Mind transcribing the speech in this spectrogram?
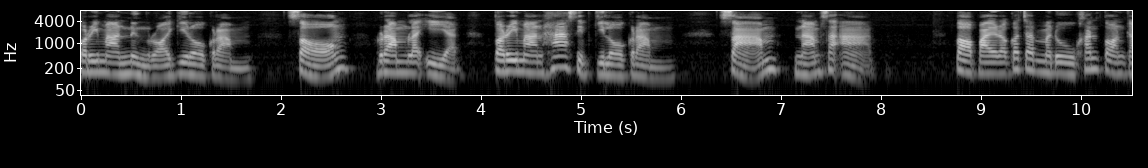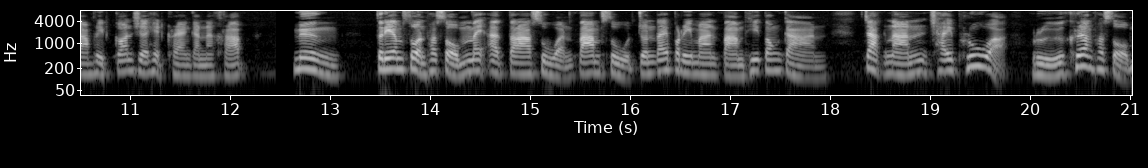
ปริมาณ 100 กิโลกรัม 2. รำละเอียด ปริมาณ 50 กิโลกรัม 3. น้ำสะอาด ต่อไปเราก็จะมาดูขั้นตอนการผลิตก้อนเชื้อเห็ดแครงกันนะครับ 1. เตรียมส่วนผสมในอัตราส่วนตามสูตรจนได้ปริมาณตามที่ต้องการ จากนั้นใช้พลั่วหรือเครื่องผสม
